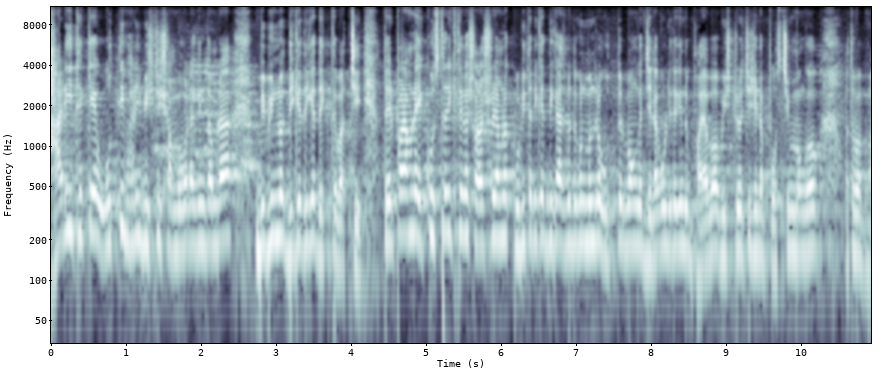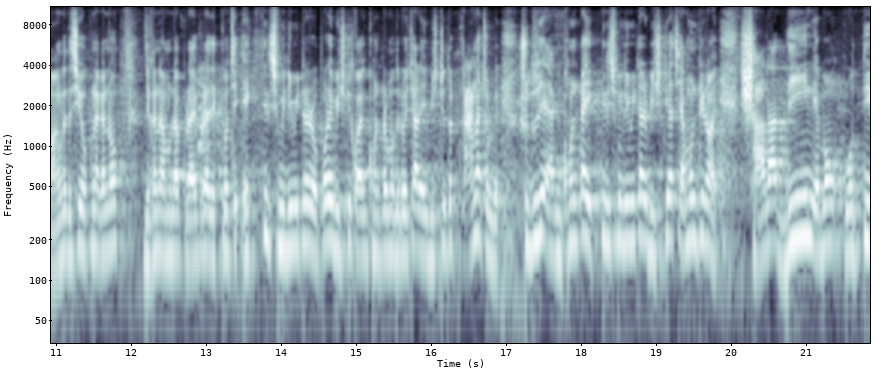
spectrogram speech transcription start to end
ভারী থেকে অতি ভারী বৃষ্টির সম্ভাবনা কিন্তু আমরা বিভিন্ন দিকে দিকে দেখতে পাচ্ছি। তো এরপর আমরা একুশ তারিখ থেকে সরাসরি আমরা কুড়ি তারিখের দিকে আসবে। দেখুন বন্ধুরা, উত্তরবঙ্গের জেলাগুলিতে কিন্তু ভয়াবহ বৃষ্টি রয়েছে, সেটা পশ্চিমবঙ্গ হোক অথবা বাংলাদেশই হোক না কেন, যেখানে আমরা প্রায় প্রায় দেখতে পাচ্ছি একত্রিশ মিলিমিটারের ওপরে বৃষ্টি কয়েক ঘণ্টার মধ্যে রয়েছে। আর এই বৃষ্টি তো টানা চলবে, শুধু যে এক ঘন্টায় একত্রিশ মিলিমিটার বৃষ্টি আছে এমনটি নয় সারা দিন এবং অতি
